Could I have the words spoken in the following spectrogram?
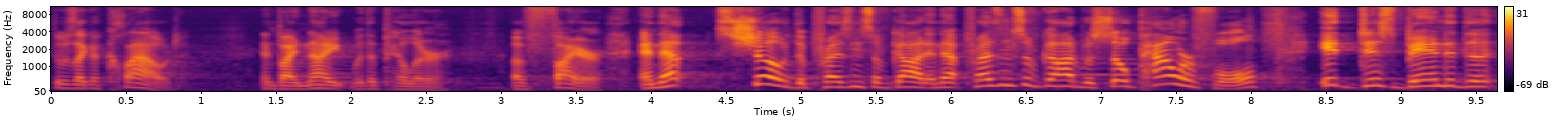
that was like a cloud, and by night with a pillar of fire. And that showed the presence of God. And that presence of God was so powerful, it disbanded the,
